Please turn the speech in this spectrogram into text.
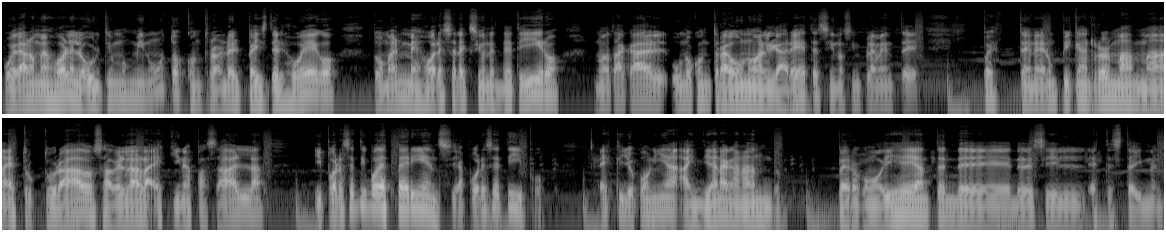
puede a lo mejor en los últimos minutos controlar el pace del juego, tomar mejores selecciones de tiro, no atacar uno contra uno al garete, sino simplemente pues tener un pick and roll más, más estructurado, saber las esquinas pasarlas. Y por ese tipo de experiencia, por ese tipo, es que yo ponía a Indiana ganando. Pero como dije antes de decir este statement,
